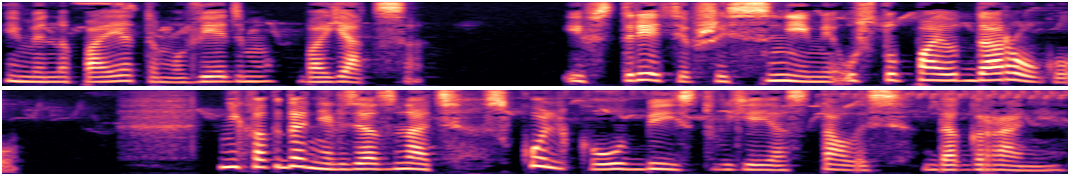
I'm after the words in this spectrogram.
Именно поэтому ведьм боятся. И, встретившись с ними, уступают дорогу, Никогда нельзя знать, сколько убийств ей осталось до грани.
